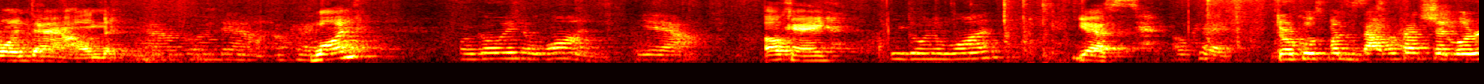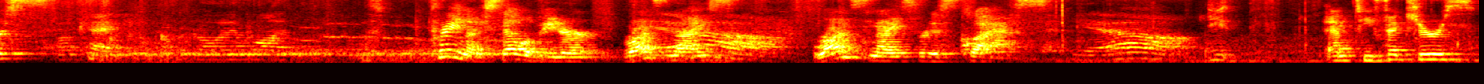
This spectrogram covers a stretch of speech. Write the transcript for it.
Going down. Now we're going down, okay. One? We're going to one, yeah. Okay. We going to one? Yes. Okay, Door close buttons out in front Schindler's. okay, we're going to one. Pretty nice elevator. Runs Yeah. nice. Runs nice for this class. Yeah. The MT fixtures.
